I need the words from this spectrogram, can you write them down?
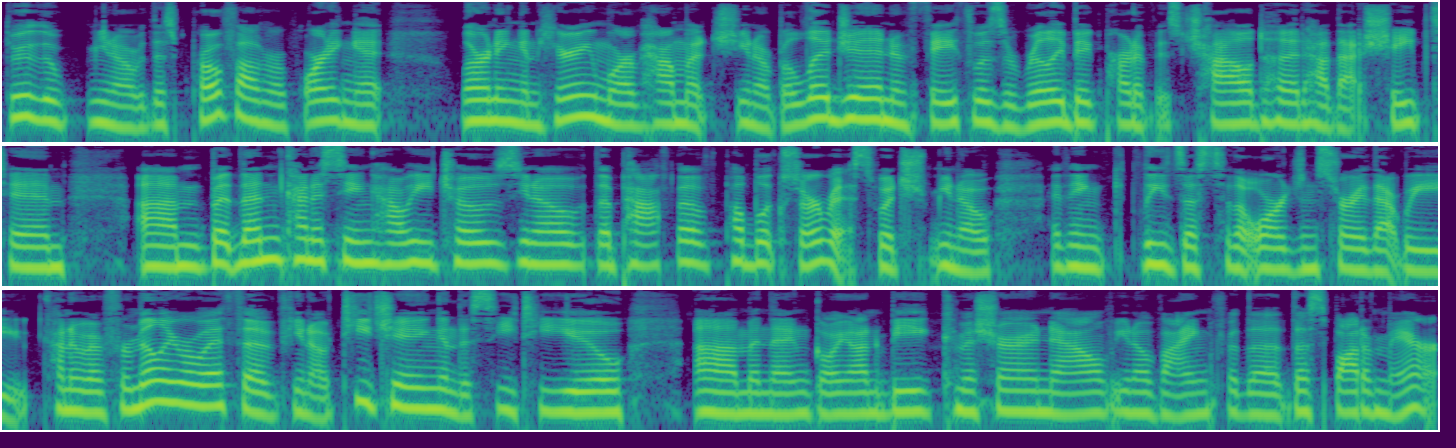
through the, you know, this profile and reporting it, learning and hearing more of how much you know religion and faith was a really big part of his childhood, how that shaped him. Um, but then kind of seeing how he chose you know the path of public service, which you know I think leads us to the origin story that we kind of are familiar with of you know teaching and the CTU, um, and then going on to be commissioner and now you know vying for the the spot of mayor.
